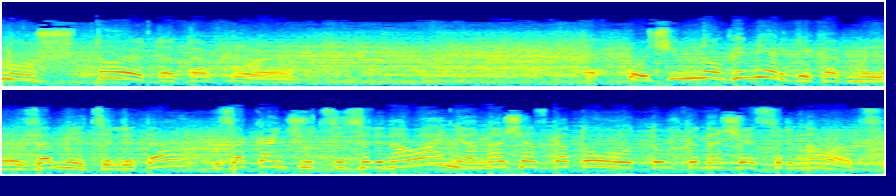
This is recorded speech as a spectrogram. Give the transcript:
Ну-ну-ну-ну-ну, что это такое? Очень много энергии, как мы заметили, да? Заканчивается соревнование, она сейчас готова вот только начать соревноваться.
